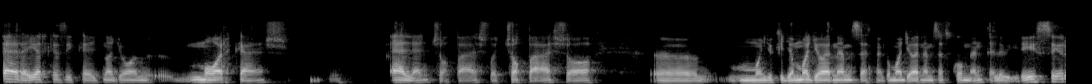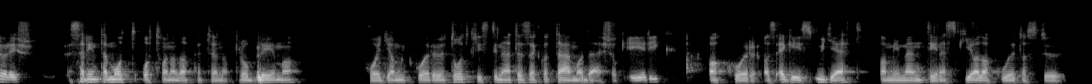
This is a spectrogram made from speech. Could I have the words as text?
erre érkezik egy nagyon markáns ellencsapás, vagy csapás a, mondjuk így a magyar nemzet, meg a magyar nemzet kommentelői részéről, és szerintem ott, ott van alapvetően a probléma, hogy amikor Tóth Krisztinát ezek a támadások érik, akkor az egész ügyet, ami mentén ez kialakult, azt ő,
